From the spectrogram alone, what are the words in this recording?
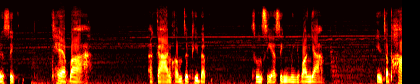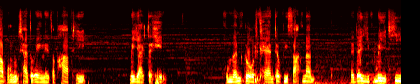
รู้สึกแทบบ้า อาการความรู้สึกที่แบบสูญเสียสิ่งบางอย่าง เห็นสภาพของลูกชายตัวเองในสภาพที่ไม่อยากจะเห็น ผมนั้นโกรธแค้นเจ้าปีศาจนั่น และได้หยิบมีดที่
